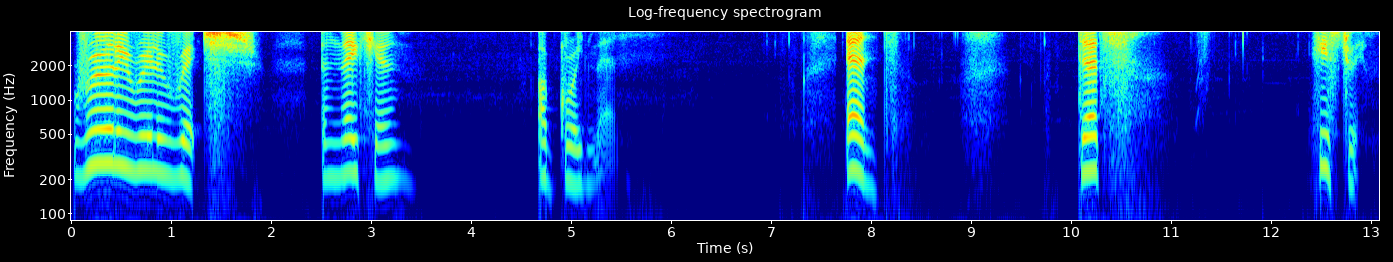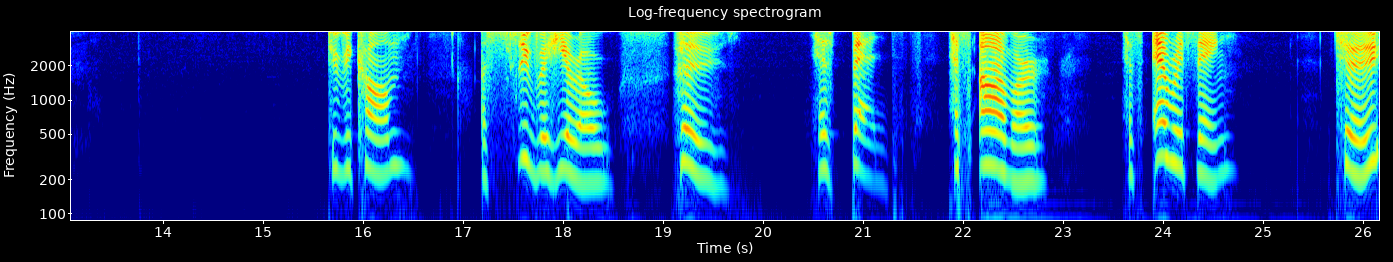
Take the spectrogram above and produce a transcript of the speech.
really, really rich and make him a great man. And that's his dream. To become a superhero who has bent has armor, has everything to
